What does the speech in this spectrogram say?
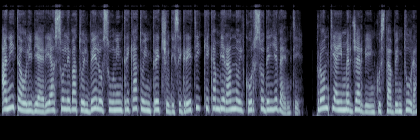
Anita Olivieri ha sollevato il velo su un intricato intreccio di segreti che cambieranno il corso degli eventi. Pronti a immergervi in questa avventura?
